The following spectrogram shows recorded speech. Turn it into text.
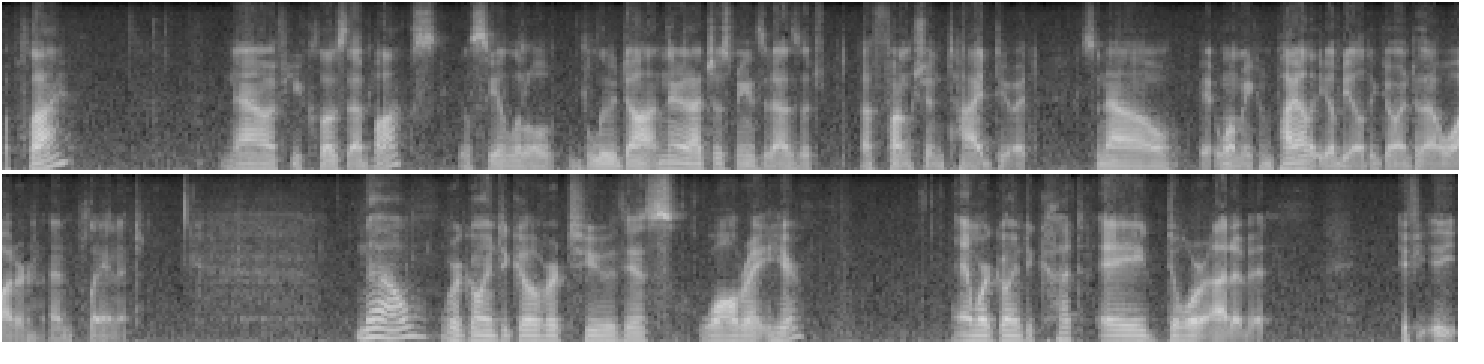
Apply. Now if you close that box, you'll see a little blue dot in there. That just means it has a, a function tied to it. So now it, when we compile it, you'll be able to go into that water and play in it. Now we're going to go over to this wall right here and we're going to cut a door out of it. If you,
